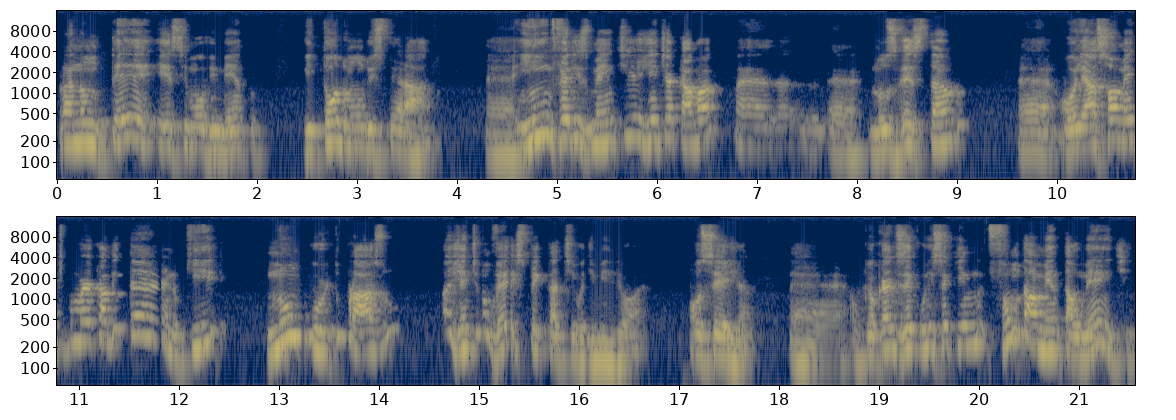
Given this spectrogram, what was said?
para não ter esse movimento que todo mundo esperava. É, e, infelizmente, a gente acaba é, é nos restando é, olhar somente para o mercado interno, que, num curto prazo, a gente não vê expectativa de melhora. Ou seja, é, o que eu quero dizer com isso é que, fundamentalmente,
